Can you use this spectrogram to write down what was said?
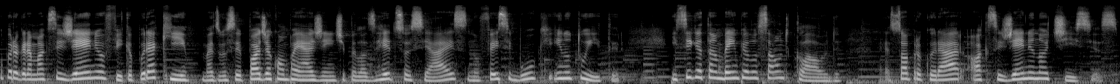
O programa Oxigênio fica por aqui, mas você pode acompanhar a gente pelas redes sociais, no Facebook e no Twitter. E siga também pelo SoundCloud. É só procurar Oxigênio Notícias.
